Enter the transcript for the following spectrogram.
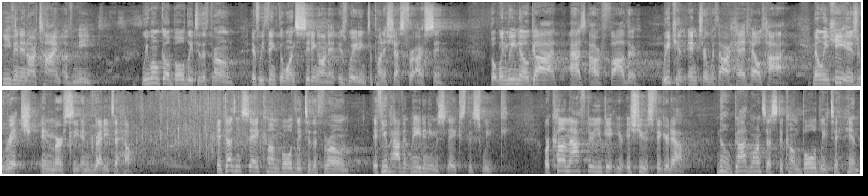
even in our time of need. We won't go boldly to the throne if we think the one sitting on it is waiting to punish us for our sin. But when we know God as our Father, we can enter with our head held high, knowing He is rich in mercy and ready to help. It doesn't say come boldly to the throne if you haven't made any mistakes this week, or come after you get your issues figured out. No, God wants us to come boldly to Him,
